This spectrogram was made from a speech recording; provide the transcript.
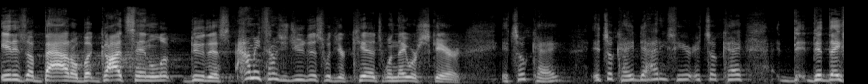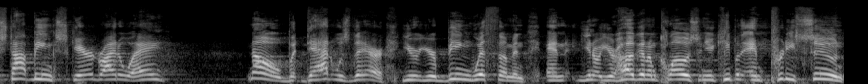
It is a battle, but God's saying, Look, do this. How many times did you do this with your kids when they were scared? It's okay. It's okay. Daddy's here. It's okay. D- did they stop being scared right away? No, but dad was there. You're, you're being with them and, and you know, you're hugging them close and you're keeping, and pretty soon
